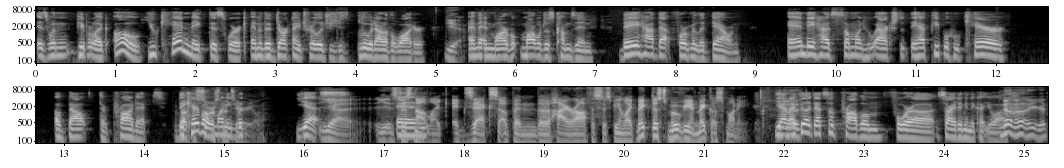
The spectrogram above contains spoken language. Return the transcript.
is when people are like, "Oh, you can make this work," and then the Dark Knight trilogy just blew it out of the water yeah. and then Marvel Marvel just comes in. They have that formula down, and they have someone who actually they have people who care about their product. They care the about money, material. but yes, Yeah. It's just not like execs up in the higher offices being like, make this movie and make us money. yeah, and know, I feel like that's a problem for. uh Sorry, I didn't mean to cut you off. No, no, you're good.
